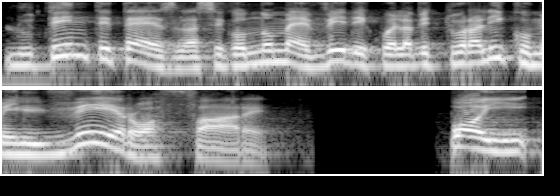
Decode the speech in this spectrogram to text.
l'utente Tesla secondo me vede quella vettura lì come il vero affare. Poi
